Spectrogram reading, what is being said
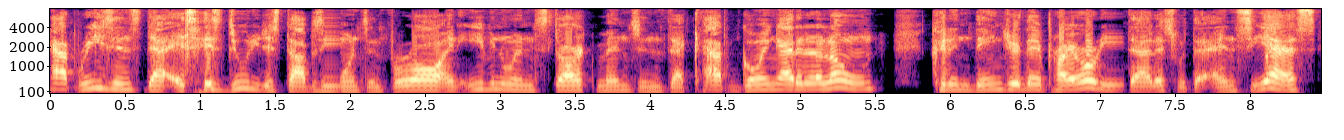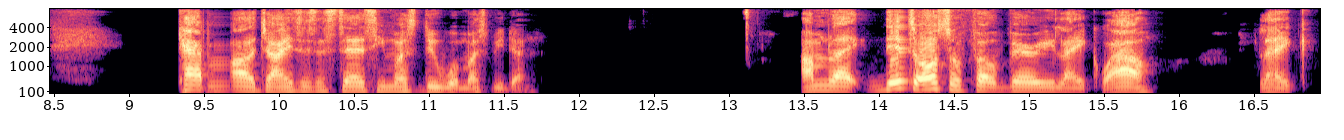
Cap reasons that it's his duty to stop Z once and for all, and even when Stark mentions that Cap going at it alone could endanger their priority status with the NCS, Cap apologizes and says he must do what must be done. I'm like, this also felt very like, wow, like,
